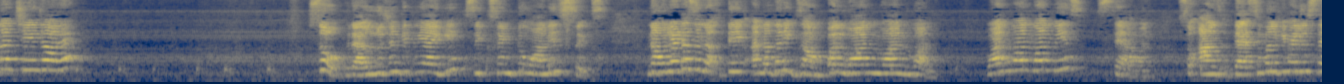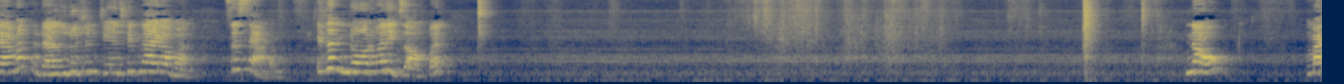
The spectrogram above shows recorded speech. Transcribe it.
का चेंज आ रहा है। सो रेजोल्यूशन कितनी आएगी? Six into one is six now let us take another example one one one one one one means seven so decimal की वैल्यू सेवन रेजोल्यूशन चेंज कितना आएगा one so seven is a normal example now my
